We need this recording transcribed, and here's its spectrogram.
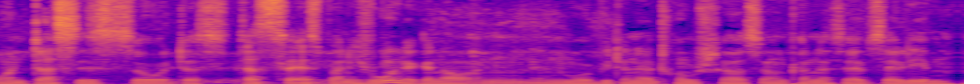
Und das ist so, dass das zur S-Bahn. Ich wohne genau in, in Moabit an der Turmstraße und kann das selbst erleben.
